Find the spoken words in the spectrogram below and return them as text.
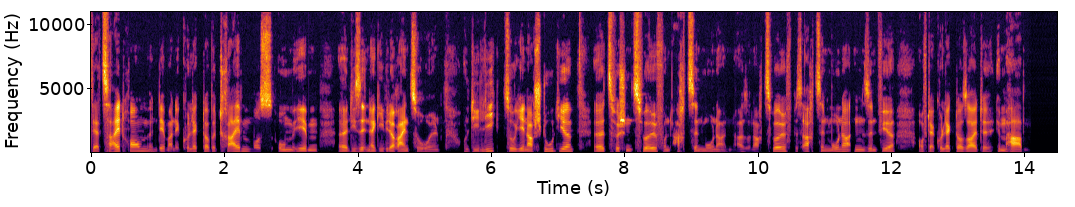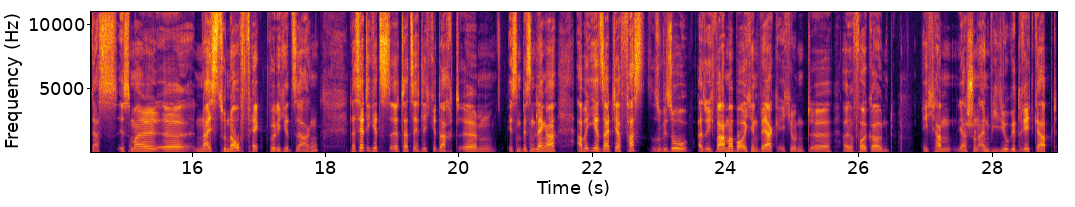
der, Zeitraum, in dem man den Kollektor betreiben muss, um eben äh, diese Energie wieder reinzuholen. Und die liegt so je nach Studie äh, zwischen 12 und 18 Monaten. Also nach 12 bis 18 Monaten sind wir auf der Kollektorseite im Haben. Das ist mal äh, nice to know Fact, würde ich jetzt sagen. Das hätte ich jetzt äh, tatsächlich gedacht, ähm, ist ein bisschen länger. Aber ihr seid ja fast sowieso, also ich war mal bei euch in Werk, ich und, äh, also Volker und ich haben ja schon ein Video gedreht gehabt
